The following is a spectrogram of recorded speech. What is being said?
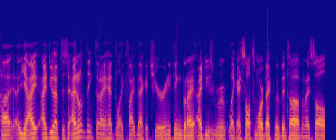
Uh, yeah, I, I do have to say I don't think that I had to like fight back a cheer or anything, but I, I do remember like I saw Timur Bekmambetov and I saw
